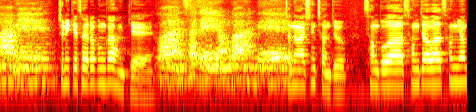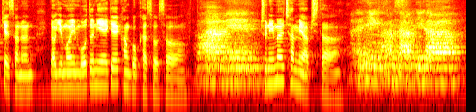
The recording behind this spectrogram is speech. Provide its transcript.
아멘. 주님께서 여러분과 함께 또한 사제의 영과 함께 전능하신 천주 성부와 성자와 성령께서는 여기 모인 모든 이에게 강복하소서. 아멘. 주님을 찬미합시다. 하느님 감사합니다.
